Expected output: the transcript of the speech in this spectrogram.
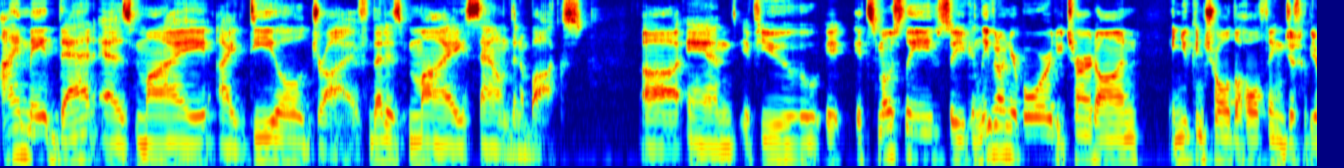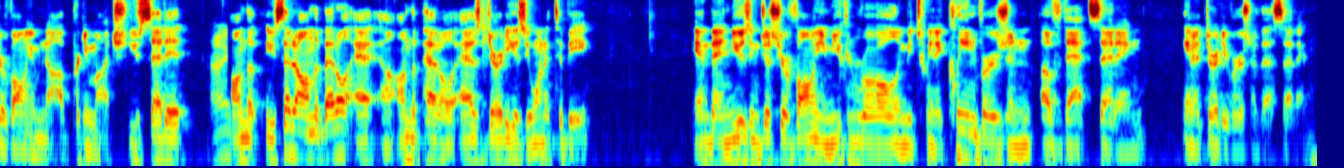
I made that as my ideal drive. That is my sound in a box. Uh, and if you, it, it's mostly so you can leave it on your board, you turn it on, and you control the whole thing just with your volume knob. Pretty much, you set it Nice. on the you set it on the pedal uh, on the pedal as dirty as you want it to be, and then using just your volume, you can roll in between a clean version of that setting and a dirty version of that setting.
